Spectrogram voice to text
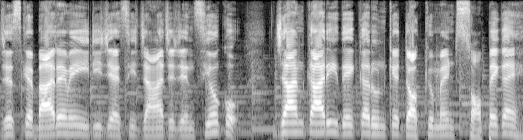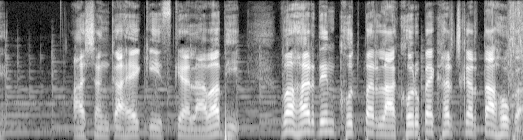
जिसके बारे में ईडी जैसी जाँच एजेंसियों को जानकारी देकर उनके डॉक्यूमेंट सौंपे गए हैं। आशंका है कि इसके अलावा भी वह हर दिन खुद पर लाखों रुपए खर्च करता होगा।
